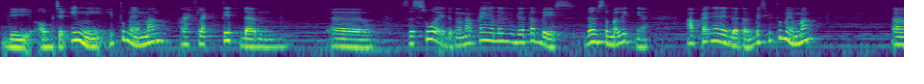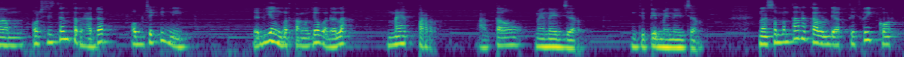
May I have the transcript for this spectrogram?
di objek ini itu memang reflektif dan uh, sesuai dengan apa yang ada di database dan sebaliknya apa yang ada di database itu memang um, konsisten terhadap objek ini. Jadi yang bertanggung jawab adalah mapper atau manager, entity manager. Nah, sementara kalau di Active Record,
